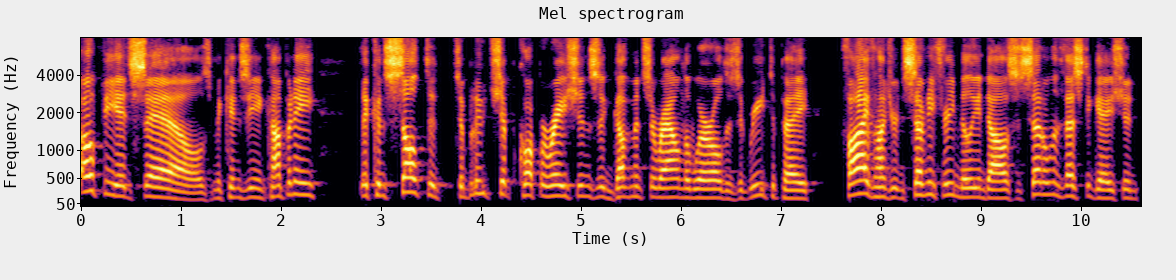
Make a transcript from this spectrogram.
opiate sales. McKinsey and Company, the consultant to blue chip corporations and governments around the world has agreed to pay $573 million to settle investigation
